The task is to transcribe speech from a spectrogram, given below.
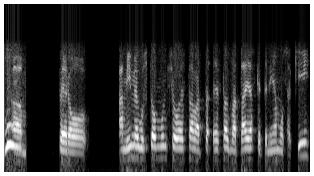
Um, pero a mí me gustó mucho esta estas batallas que teníamos aquí.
